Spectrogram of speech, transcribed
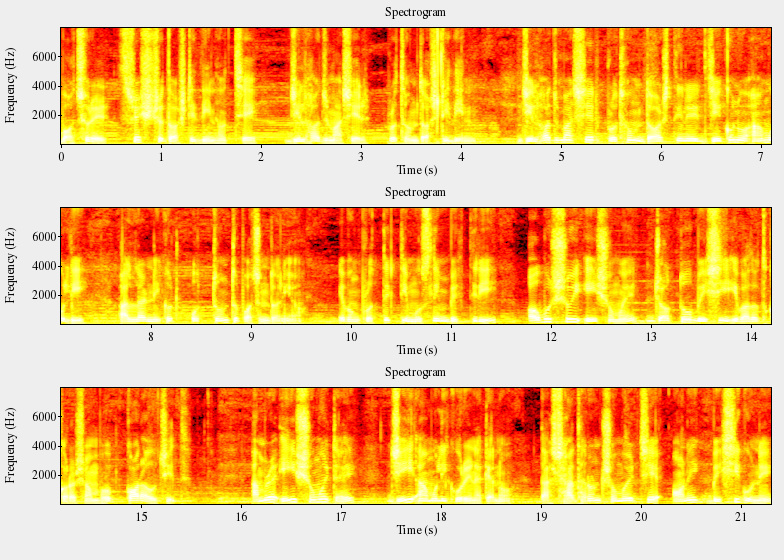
বছরের শ্রেষ্ঠ দশটি দিন হচ্ছে জিলহজ মাসের প্রথম দশটি দিন। জিলহজ মাসের প্রথম দশ দিনের যে কোনো আমলই আল্লাহর নিকট অত্যন্ত পছন্দনীয় এবং প্রত্যেকটি মুসলিম ব্যক্তিরই অবশ্যই এই সময়ে যত বেশি ইবাদত করা সম্ভব করা উচিত। আমরা এই সময়টায় যেই আমলই করি না কেন, তা সাধারণ সময়ের চেয়ে অনেক বেশি গুণে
